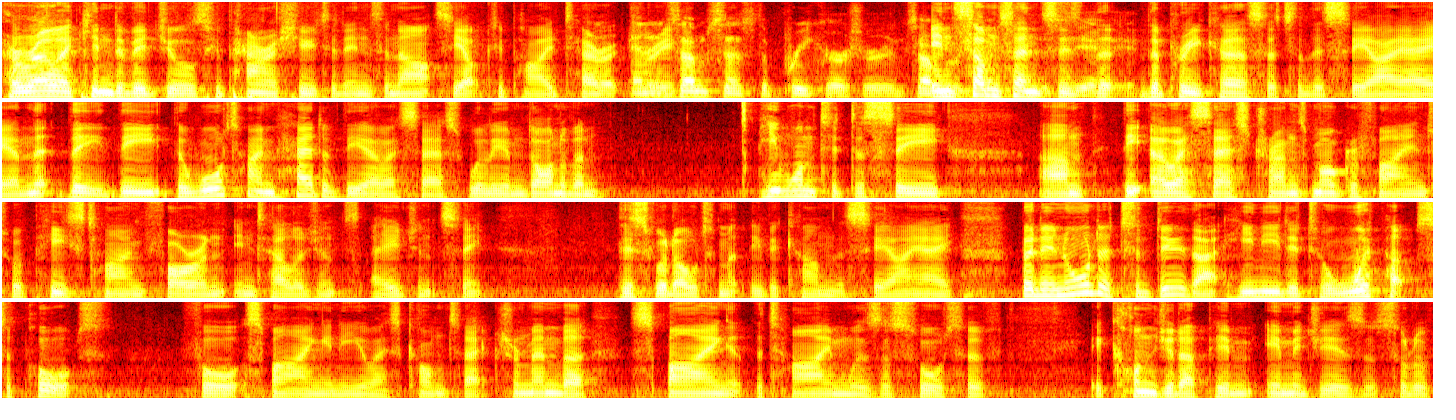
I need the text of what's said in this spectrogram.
heroic individuals who parachuted into Nazi-occupied territory. And in some sense, the precursor. In some, in some senses, the, the, the, precursor to the CIA. And the, the, the, the wartime head of the OSS, William Donovan, he wanted to see um, the OSS transmogrify into a peacetime foreign intelligence agency this would ultimately become the CIA. But in order to do that, he needed to whip up support for spying in a US context. Remember, spying at the time was a sort of it conjured up Im- images of sort of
